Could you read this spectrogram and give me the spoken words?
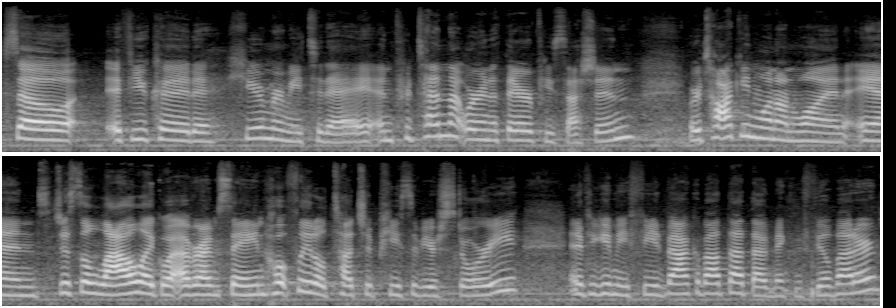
So if you could humor me today and pretend that we're in a therapy session, we're talking one on one and just allow like whatever I'm saying, hopefully it'll touch a piece of your story. And if you give me feedback about that, that would make me feel better.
